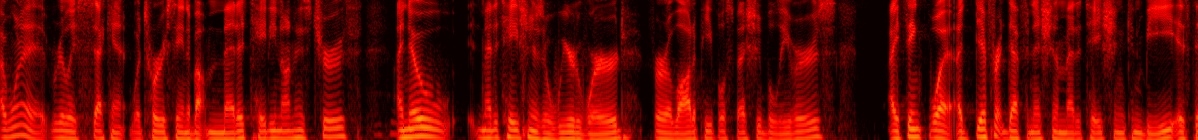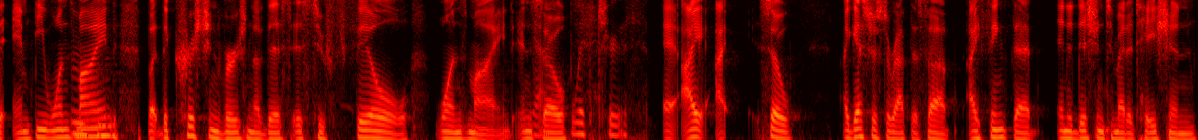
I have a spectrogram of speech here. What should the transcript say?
I want to really second what Tori's saying about meditating on his truth. I know meditation is a weird word for a lot of people, especially believers. I think what a different definition of meditation can be is to empty one's mm-hmm. mind, but the Christian version of this is to fill one's mind. And Yeah, so with truth. I, I so I guess just to wrap this up, I think that in addition to meditation,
